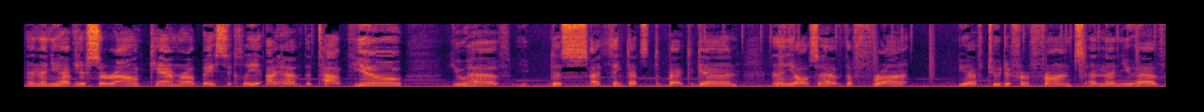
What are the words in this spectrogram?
and then you have your surround camera. Basically, I have the top view. You have this, I think that's the back again, and then you also have the front. You have two different fronts, and then you have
